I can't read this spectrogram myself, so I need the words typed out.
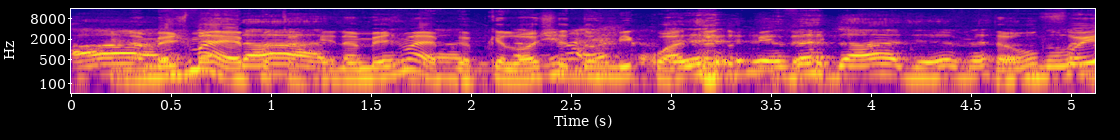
Ah, e na mesma é verdade, época, e na mesma verdade, época, porque Lost é 2004 é, é 2010. É verdade, é verdade. Então não foi.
